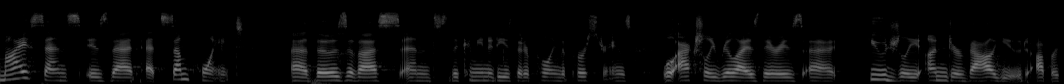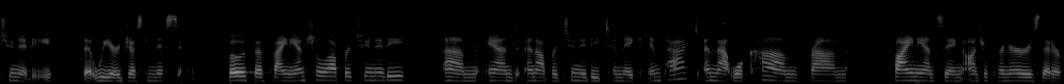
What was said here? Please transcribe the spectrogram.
my sense is that at some point, uh, those of us and the communities that are pulling the purse strings will actually realize there is a hugely undervalued opportunity that we are just missing, both a financial opportunity um, and an opportunity to make impact, and that will come from financing entrepreneurs that are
